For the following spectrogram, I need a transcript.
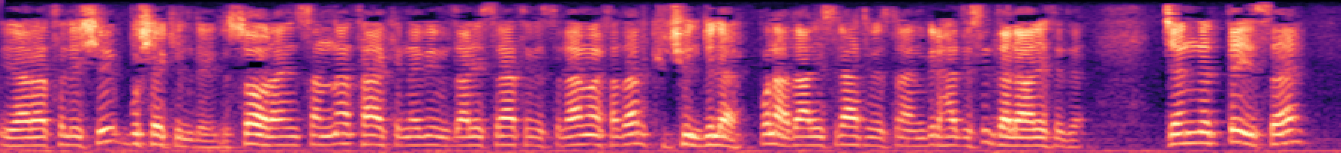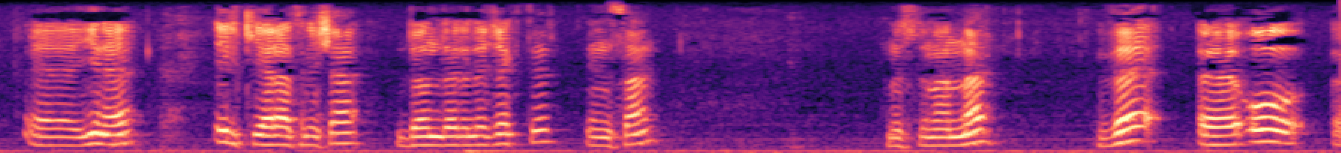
yaratılışı bu şekildeydi. Sonra insanlar ta ki Nebimiz Aleyhisselatü Vesselam'a kadar küçüldüler. Buna da Aleyhisselatü Vesselam'ın bir hadisi delalet eder. Cennette ise e, yine ilk yaratılışa döndürülecektir insan, Müslümanlar ve e, o e,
